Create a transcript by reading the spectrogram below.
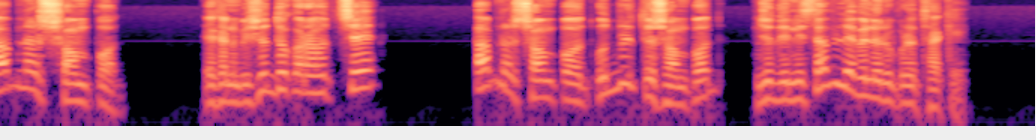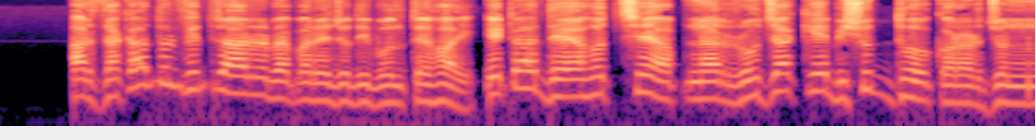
আপনার সম্পদ। এখানে বিশুদ্ধ করা হচ্ছে আপনার সম্পদ, উদ্বৃত্ত সম্পদ যদি নিসাব লেভেলের উপরে থাকে। আর জাকাতুল ফিতরার ব্যাপারে যদি বলতে হয়, এটা দেয়া হচ্ছে আপনার রোজাকে বিশুদ্ধ করার জন্য,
